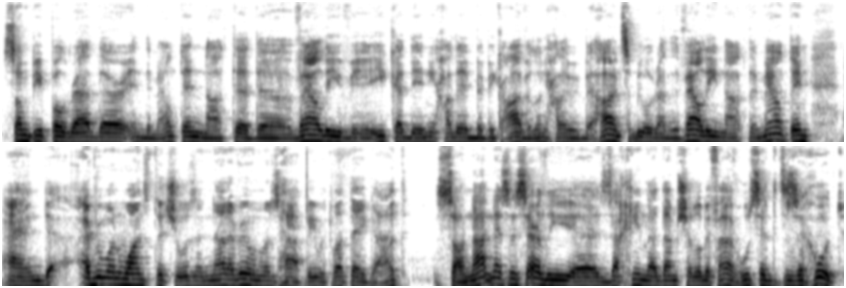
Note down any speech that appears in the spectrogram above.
Some people rather in the mountain, not the valley. And some people rather the valley, not the mountain. And everyone wants to choose, and not everyone was happy with what they got. So not necessarily uh, zachin ladam shelo Who said it's a zechut?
